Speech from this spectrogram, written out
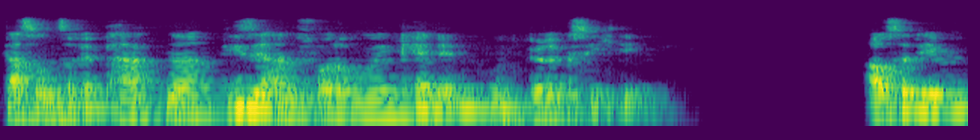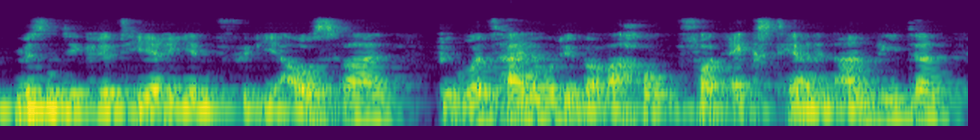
dass unsere Partner diese Anforderungen kennen und berücksichtigen. Außerdem müssen die Kriterien für die Auswahl, Beurteilung und Überwachung von externen Anbietern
